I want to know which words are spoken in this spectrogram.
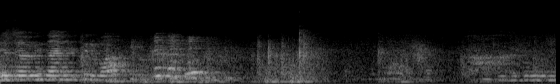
Že to vyznání si domácí. Takový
